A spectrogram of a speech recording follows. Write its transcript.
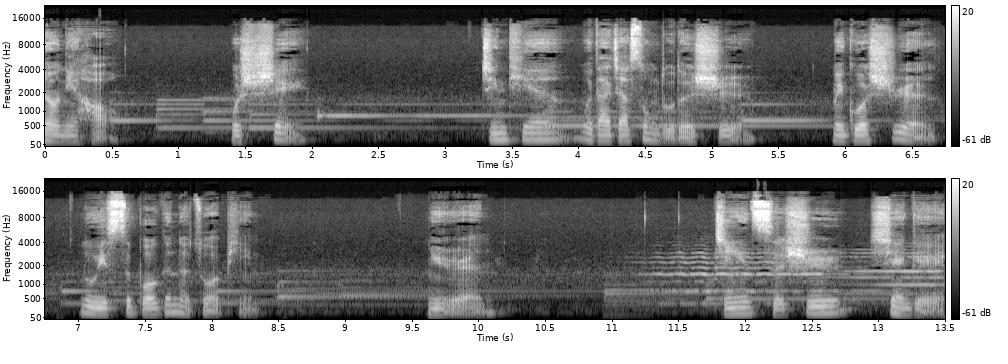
友你好，我是 Shay。今天为大家诵读的是美国诗人路易斯·伯根的作品《女人》，仅以此诗献给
